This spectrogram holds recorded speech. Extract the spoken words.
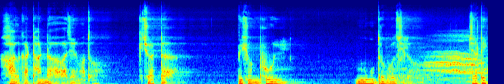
হালকা ঠান্ডা আওয়াজের মতো কিছু একটা ভীষণ ভুল মন্ত্র বলছিল, যেটা ঠিক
